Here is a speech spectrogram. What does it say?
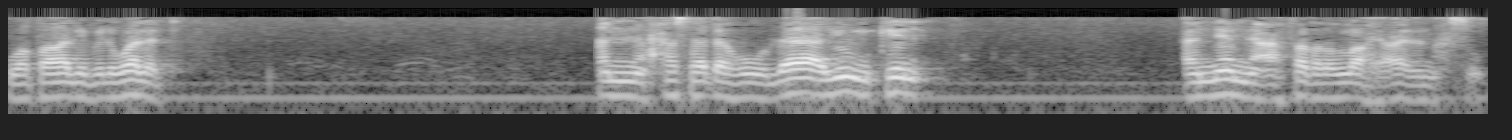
وطالب الولد أن حسده لا يمكن أن يمنع فضل الله على المحسود.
